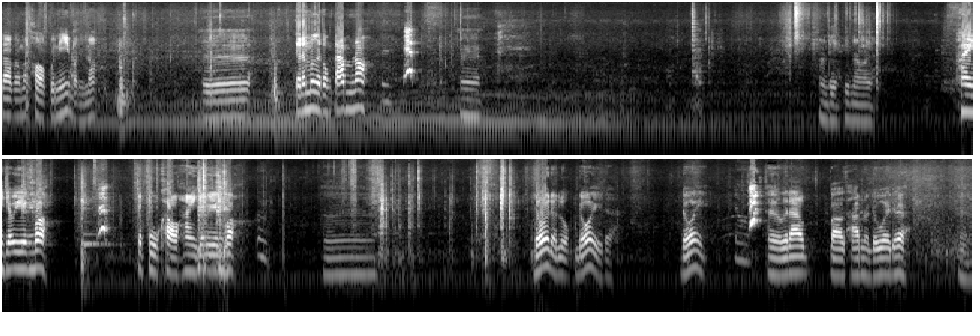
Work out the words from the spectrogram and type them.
เราก็มาถอกว่านี้แบบนี้เนาะ เออแต่ละมือต้องตำเนาะเออเอาดิพี่น้อย ให้เจ้าเองบ่จะปลูกข้าวให้เจ้าเองบ่เออโดยเด้อลูกโดยเด้อโดยโดยเออเวลาเบาวทำน่ะด้วยเด้อเออ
